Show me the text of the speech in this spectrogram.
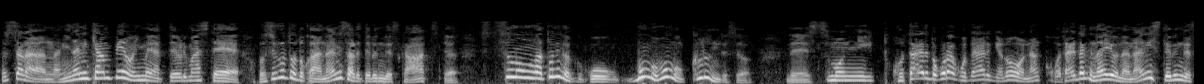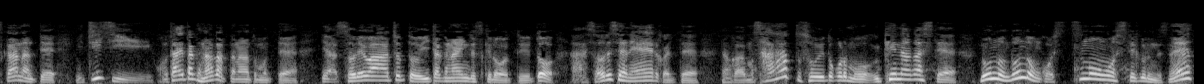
そしたら、何々キャンペーンを今やっておりまして、お仕事とか何されてるんですかつって、質問がとにかくこう、ボンボンボンボン来るんですよ。で、質問に答えるところは答えるけど、なんか答えたくないような何してるんですか？なんて、いちいち答えたくなかったなと思って、いや、それはちょっと言いたくないんですけど、って言うと、あ、そうですよね、とか言って、なんかもうさらっとそういうところも受け流して、どんどんどんどんこう質問をしてくるんですね。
